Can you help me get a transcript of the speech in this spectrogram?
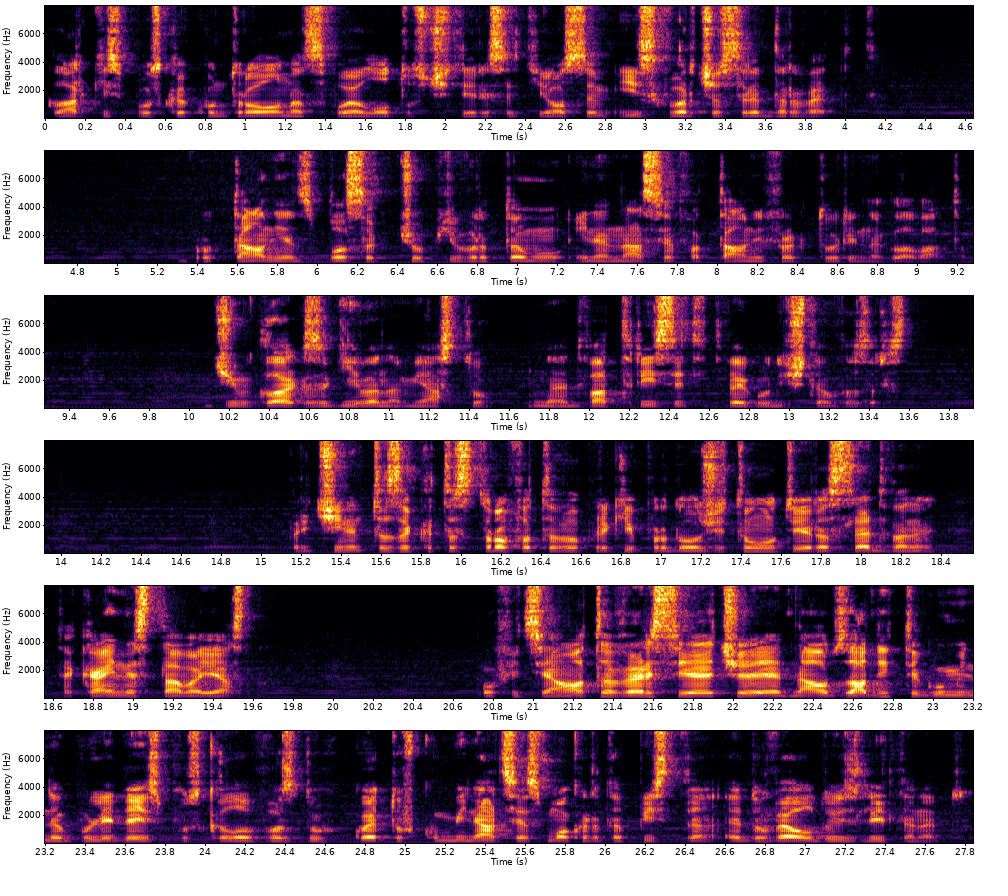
Кларк изпуска контрола над своя Лотос 48 и изхвърча сред дърветата. Бруталният сблъсък чупи врата му и нанася фатални фрактури на главата му. Джим Кларк загива на място на едва 32 годишна възраст. Причината за катастрофата, въпреки продължителното и разследване, така и не става ясна. Официалната версия е, че една от задните гуми на болида е изпускала въздух, което в комбинация с мократа писта е довело до излитането.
